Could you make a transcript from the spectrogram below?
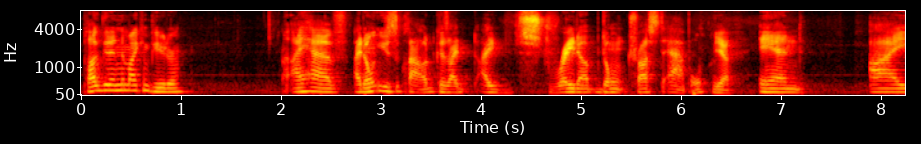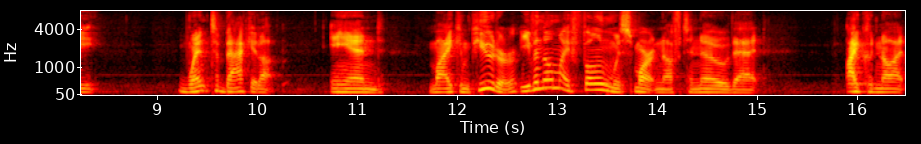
plugged it into my computer i have i don't use the cloud because i i straight up don't trust apple Yeah. and I went to back it up. And my computer, even though my phone was smart enough to know that I could not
